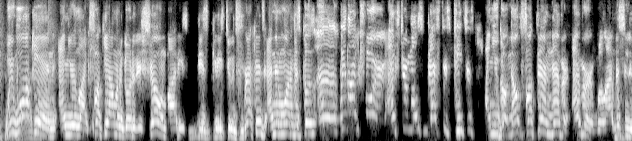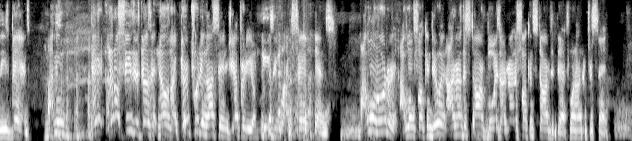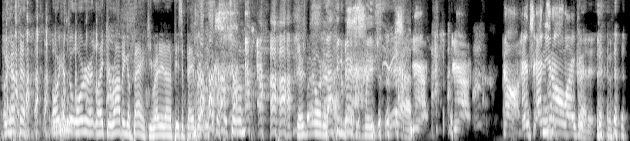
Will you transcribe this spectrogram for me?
we walk in, and you're like, "Fuck yeah, I'm gonna go to this show and buy these these these dudes' records." And then one of us goes, uh, "We like four extra most bestest pizzas," and you go, "Nope, fuck them, never ever will I listen to these bands." I mean, they, Little Caesars doesn't know. Like they're putting us in jeopardy of losing like fans. I won't order it. I won't fucking do it. I'd rather starve, boys. I'd rather fucking starve to death. One hundred percent. Or you have to, or you have to order it like you're robbing a bank. You write it on a piece of paper. You slip it to them. There's my order. Back in the bank, please. yeah. Yeah, yeah. No, it's and you know like Look at it.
